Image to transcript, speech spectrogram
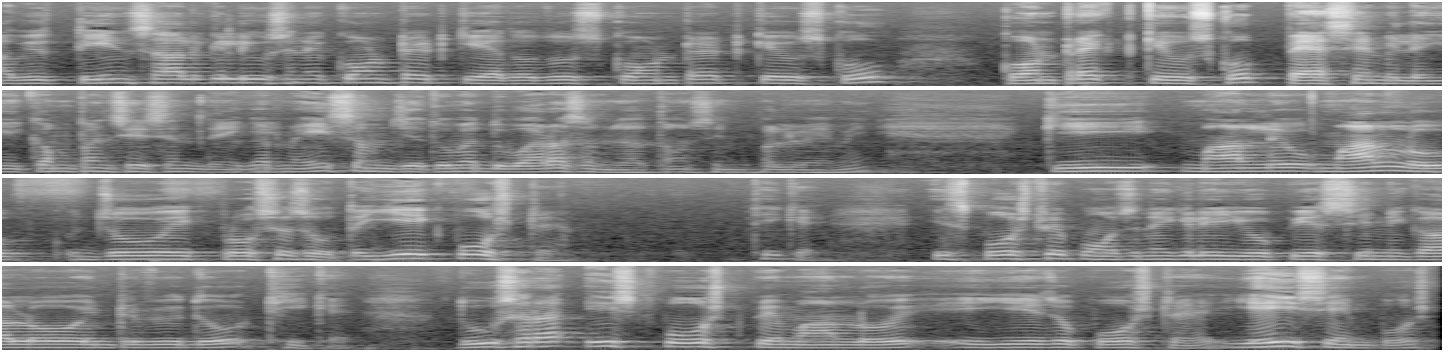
अभी तीन साल के लिए उसने कॉन्ट्रैक्ट किया था तो उस कॉन्ट्रैक्ट के उसको कॉन्ट्रैक्ट के उसको पैसे मिलेंगे कंपनसेशन देंगे। अगर नहीं समझे तो मैं दोबारा समझाता हूँ सिंपल वे में कि मान लो मान लो जो एक प्रोसेस होता है, ये एक पोस्ट है। ठीक है। इस पोस्ट पे पहुँचने के लिए यूपीएससी निकालो इंटरव्यू दो, ठीक है। दूसरा, इस पोस्ट पे मान लो, ये जो पोस्ट है, यही सेम पोस्ट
